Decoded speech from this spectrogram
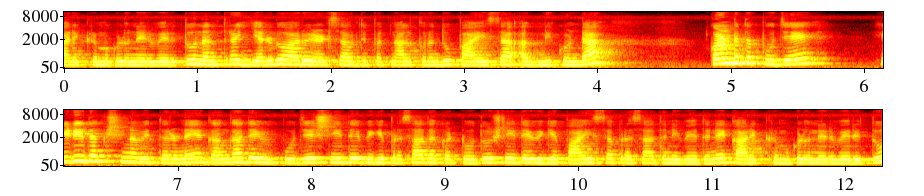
ಕಾರ್ಯಕ್ರಮಗಳು ನೆರವೇರಿತು. ನಂತರ ಎರಡು ಆರು ಎರಡು ಸಾವಿರದ ಇಪ್ಪತ್ನಾಲ್ಕರಂದು ಪಾಯಸ, ಅಗ್ನಿಕೊಂಡ ಕೊಂಡದ ಪೂಜೆ ಹಿಡಿದಕ್ಷಿಣ ವಿತರಣೆ, ಗಂಗಾದೇವಿ ಪೂಜೆ, ಶ್ರೀದೇವಿಗೆ ಪ್ರಸಾದ ಕಟ್ಟುವುದು, ಶ್ರೀದೇವಿಗೆ ಪಾಯಸ, ಪ್ರಸಾದ ನಿವೇದನೆ ಕಾರ್ಯಕ್ರಮಗಳು ನೆರವೇರಿತು.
